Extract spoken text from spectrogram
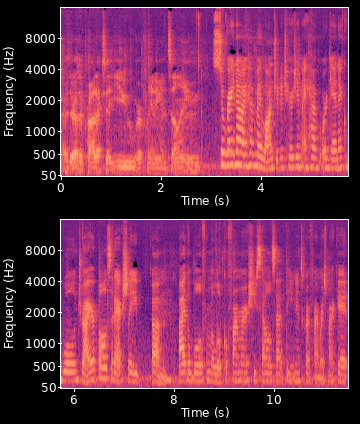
Are there other products that you are planning on selling So right now I have my laundry detergent. I have organic wool dryer balls that I actually um, buy the wool from a local farmer. She sells at the Union Square Farmers Market.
